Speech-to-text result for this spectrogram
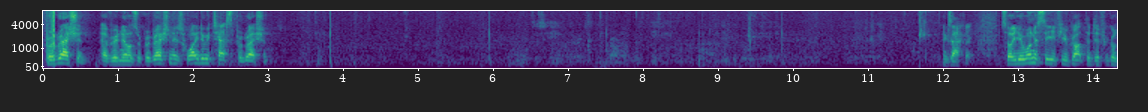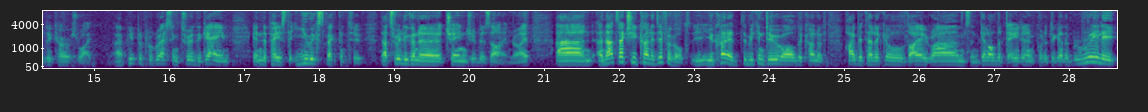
progression. Everyone knows what progression is. Why do we test progression? Exactly. So you want to see if you've got the difficulty curves right. Uh, people progressing through the game in the pace that you expect them to. That's really going to change your design, right? And and that's actually kind of difficult. You, you kind of we can do all the kind of hypothetical diagrams and get all the data and put it together, but really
